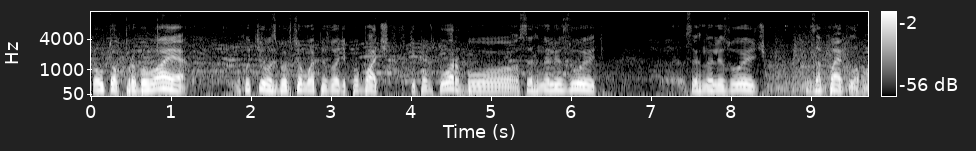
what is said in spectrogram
Колток пробиває. Ну, Хотілося б в цьому епізоді побачити такий повтор, бо сигналізують, сигналізують запеклого.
